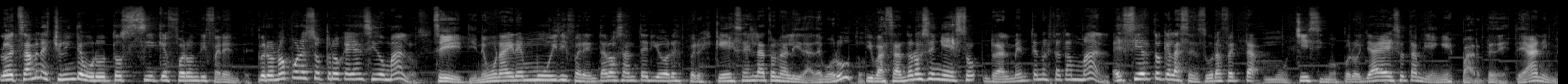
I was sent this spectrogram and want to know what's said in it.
Los exámenes Chunin de Boruto sí que fueron diferentes, pero no por eso creo que hayan sido malos. Sí, tienen un aire muy diferente a los anteriores, pero es que esa es la tonalidad de Boruto. Y basándonos en eso, realmente no está tan mal. Es cierto que la censura afecta muchísimo, pero ya eso también es parte de este anime.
